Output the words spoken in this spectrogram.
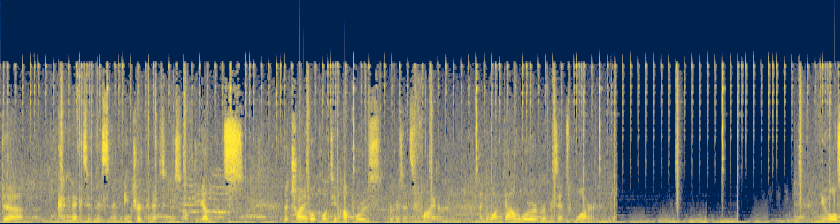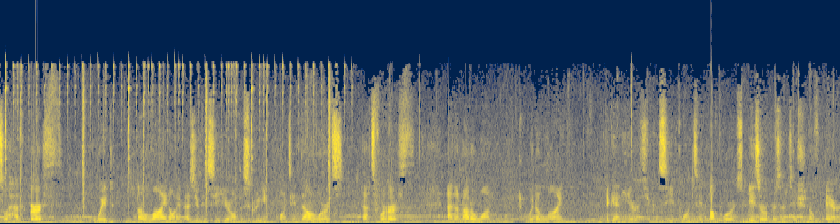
the connectedness and interconnectedness of the elements. The triangle pointing upwards represents fire, and the one downward represents water. You also have Earth with a line on it, as you can see here on the screen, pointing downwards, that's for Earth. And another one with a line, again here as you can see, pointing upwards, is a representation of air.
